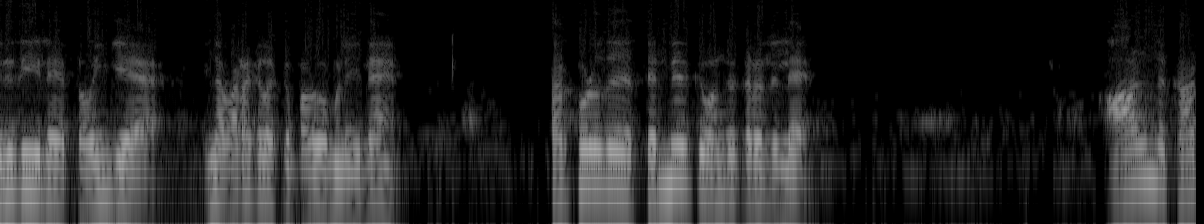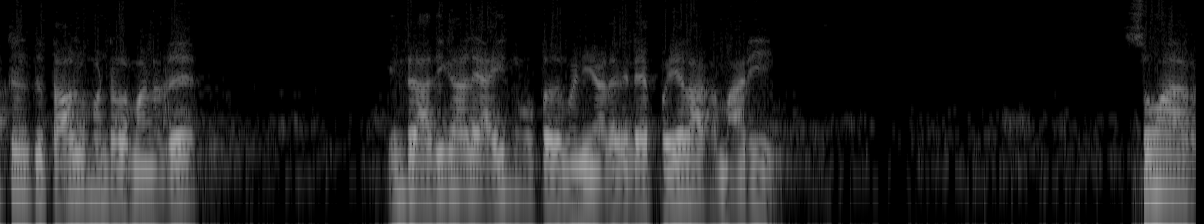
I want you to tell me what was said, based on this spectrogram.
இறுதியிலே துவங்கிய இந்த வடகிழக்கு பருவமழையில தற்பொழுது தென்மேற்கு வங்கக்கடலிலே ஆழ்ந்த காற்றழுத்த தாழ்வு மண்டலமானது இன்று அதிகாலை ஐந்து முப்பது மணி அளவிலே புயலாக மாறி சுமார்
